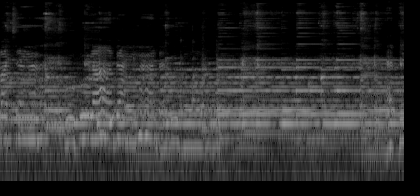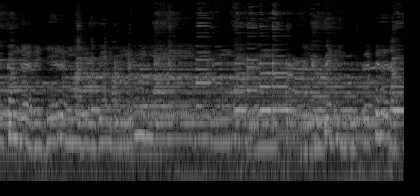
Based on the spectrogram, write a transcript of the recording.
වචන උහුලා ගන්න බැරුව ඇති කඳ වෙහෙර මනුවේ මං ඇනුවෙන් දුකට රසි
